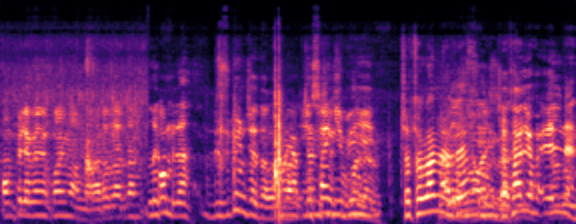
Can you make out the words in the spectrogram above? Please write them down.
komple beni koyma ama aralardan. Oğlum düzgünce dal ama insan gibi yiyin. Çatallar nerede? Çatal yok elle.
